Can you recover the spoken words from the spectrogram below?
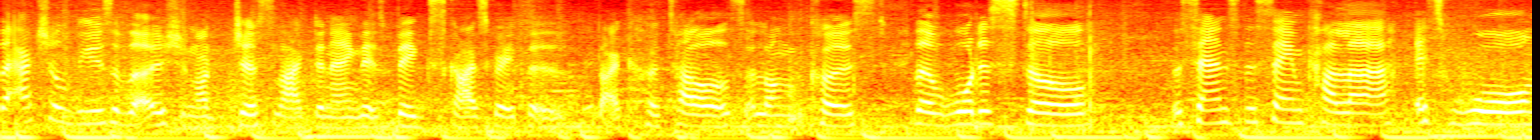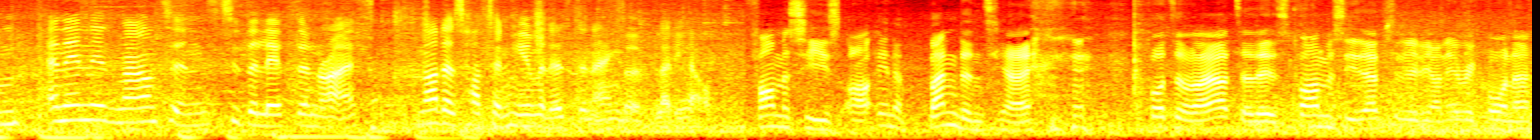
the actual views of the ocean are just like Da Nang. There's big skyscrapers, like hotels along the coast. The water's still, the sand's the same color, it's warm. And then there's mountains to the left and right. Not as hot and humid as Da Nang though, bloody hell. Pharmacies are in abundance here. Puerto Vallarta, there's pharmacies absolutely on every corner.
